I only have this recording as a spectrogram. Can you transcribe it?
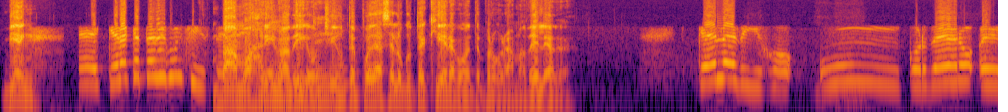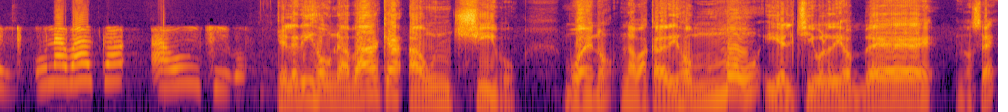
Bien, Eh, ¿Quiere que te diga un chiste? vamos arriba, Adelante diga un usted. chiste. Usted puede hacer lo que usted quiera con este programa. Dele a... ¿Qué le dijo un cordero, eh, una vaca a un chivo? ¿Qué le dijo una vaca a un chivo? Bueno, la vaca le dijo mu y el chivo le dijo be. No sé.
